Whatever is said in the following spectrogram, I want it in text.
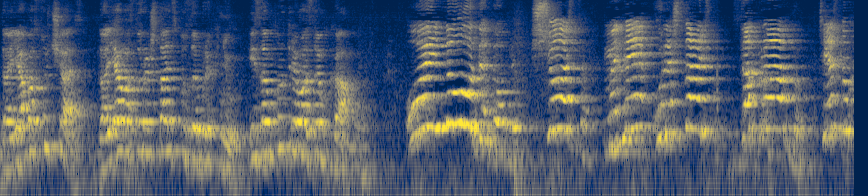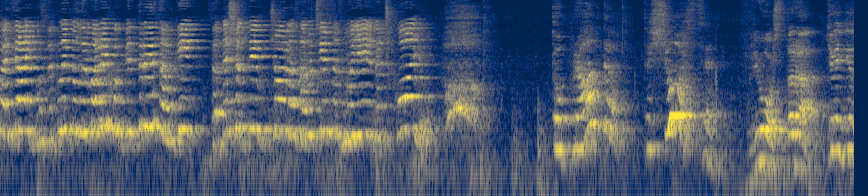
Да я вас участь. Да я вас у рештанську забрехню. І замкну трьома замками. Ой, люди добрі, що ж це? Мене у рештанську за правду, чесну хазяйку, закликали Мариху під три замки за те, що ти вчора заручився з моєю дочкою. То правда? Та що ж це? Врешь, стара, я її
